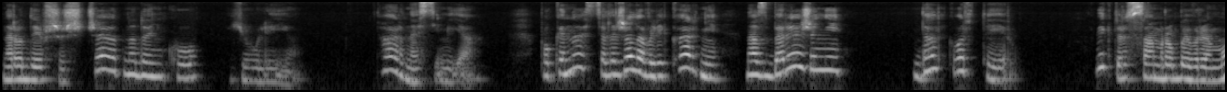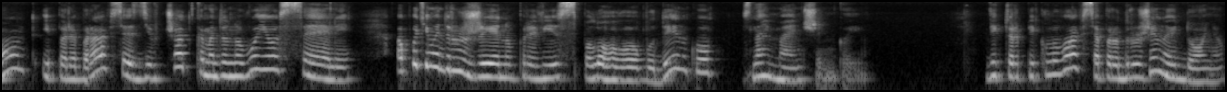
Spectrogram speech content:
народивши ще одну доньку Юлію. Гарна сім'я. Поки Настя лежала в лікарні на збереженні, дали квартиру. Віктор сам робив ремонт і перебрався з дівчатками до нової оселі, а потім і дружину привіз з пологового будинку з найменшенькою. Віктор піклувався про дружину й доньок.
